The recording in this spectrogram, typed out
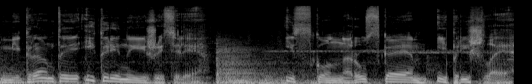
Мигранты и коренные жители. Исконно русская и пришлая.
